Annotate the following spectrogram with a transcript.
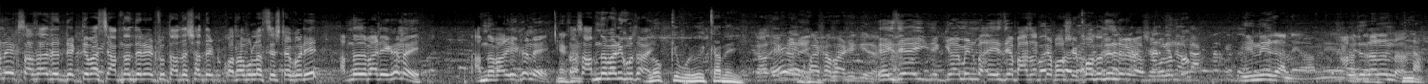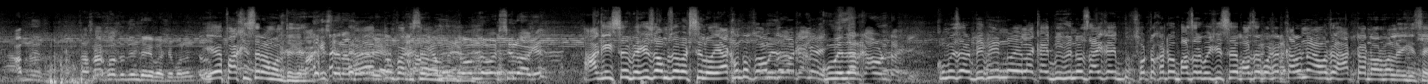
অনেক চাচাদের দেখতে পাচ্ছি। আপনাদের একটু তাদের সাথে একটু কথা বলার চেষ্টা করি। আপনাদের বাড়ি এখানে? আপনার বাড়ি এখানে? চাচা আপনার বাড়ি কোথায়? লক্ষ্মীপুর এই যে এই যে গ্রামীণ এই যে বাজারটা বসে কতদিন ধরে বসে বলেন তো? এমনি জানে আমি আপনি জানেন না। আপনি চাচা কতদিন ধরে বসে বলেন তো? এ পাকিস্তান আমল থেকে। পাকিস্তান আমলে একদম পাকিস্তান আমল থেকে। জমজমাট ছিল আগে? আগে ইসে বেশি জমজমাট ছিল এখন তো জমজমাট কমে যাওয়ার কারণটা কি? কুমিজার বিভিন্ন এলাকায় বিভিন্ন জায়গায় ছোটোখাটো বাজার বেশিছে বাজার বসার কারণে আমাদের হাটটা নর্মাল হয়ে গেছে।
